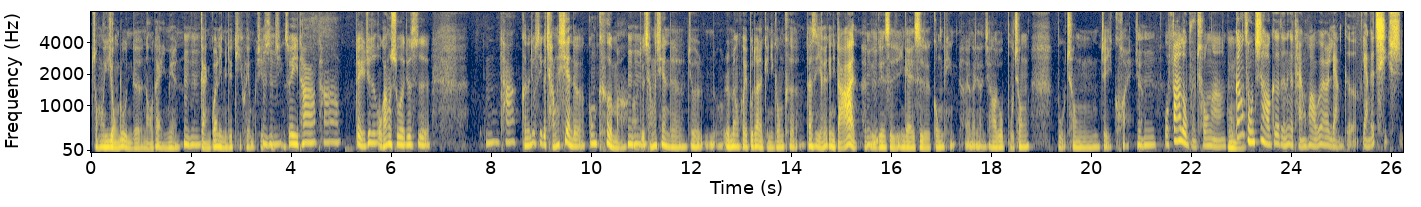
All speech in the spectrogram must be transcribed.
状况涌入你的脑袋里面，嗯哼，感官里面去体会某些事情。所以，他他对，就是我刚刚说的，就是。嗯，它可能就是一个长线的功课嘛，啊就长线的，就人们会不断的给你功课，但是也会给你答案。这件事应该是公平的，应该这样讲。我补充补充这一块，这样。我发了补充啊，我刚从志豪哥的那个谈话，我有两个两个启示。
